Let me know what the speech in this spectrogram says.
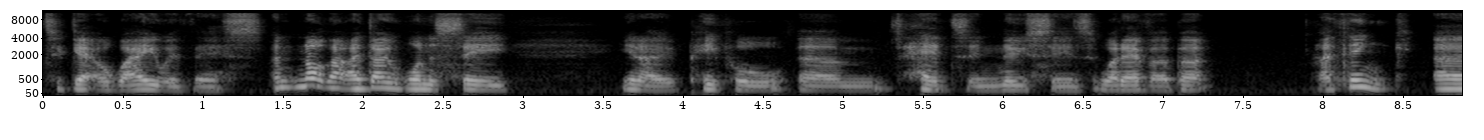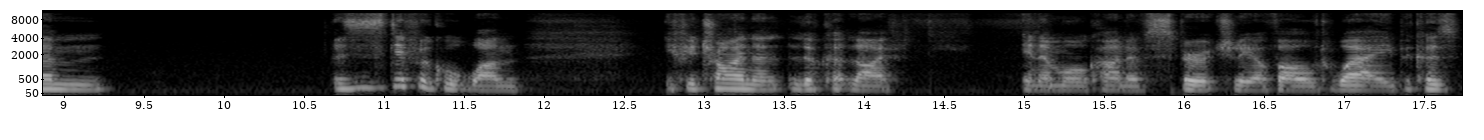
to get away with this. And not that I don't want to see, you know, people um, heads in nooses, whatever. But I think um, this is a difficult one if you're trying to look at life in a more kind of spiritually evolved way because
